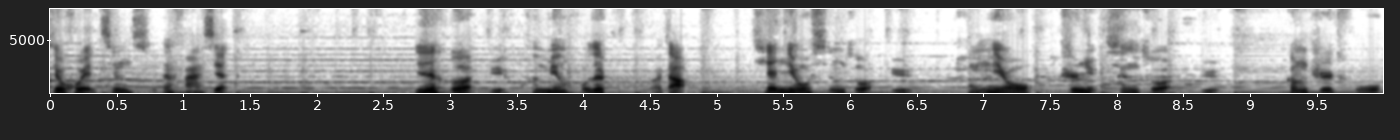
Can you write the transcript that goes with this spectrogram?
就会惊奇地发现，银河与昆明湖的主河道。天牛星座与铜牛，织女星座与耕织图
